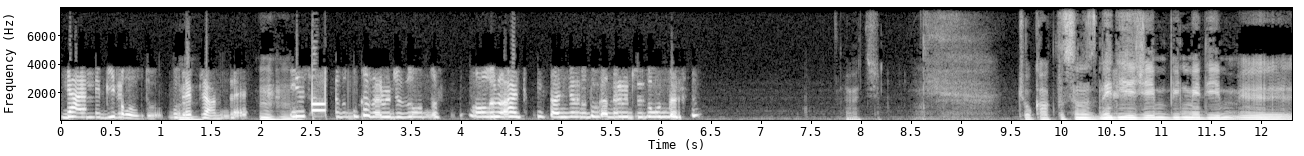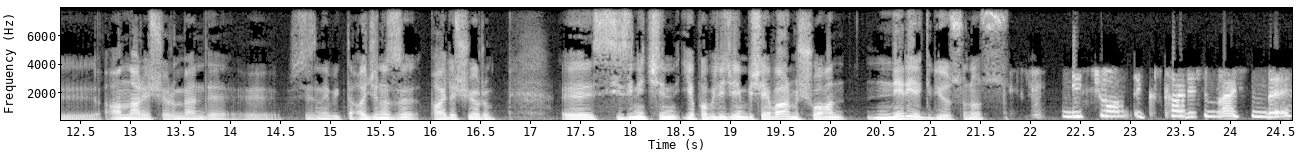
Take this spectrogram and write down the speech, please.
yerle bir oldu bu depremde. İnsan canı bu kadar ucuz olmasın. Ne olur artık insan canı bu kadar ucuz olmasın. Evet. Çok haklısınız. Ne diyeceğimi bilmediğim e, anlar yaşıyorum ben de e, sizinle birlikte. Acınızı paylaşıyorum. E, sizin için yapabileceğim bir şey var mı? Şu an nereye gidiyorsunuz? Biz şu an kız kardeşim Mersin'de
